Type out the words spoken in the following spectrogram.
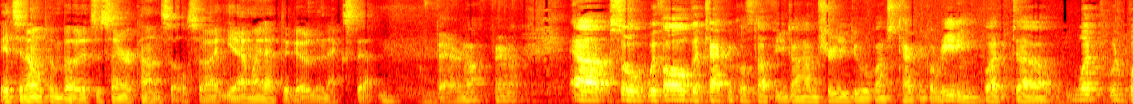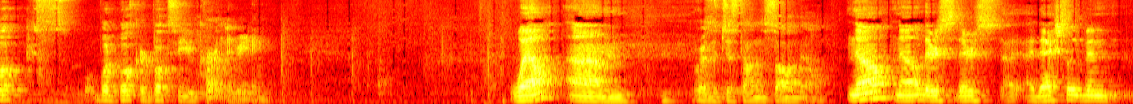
it's an open boat. It's a center console. So I, yeah, I might have to go to the next step. Fair enough. Fair enough. Uh, so with all the technical stuff that you've done, I'm sure you do a bunch of technical reading. But uh, what what books, what book or books are you currently reading? Well, um, or is it just on the sawmill? No, no. There's there's I've actually been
